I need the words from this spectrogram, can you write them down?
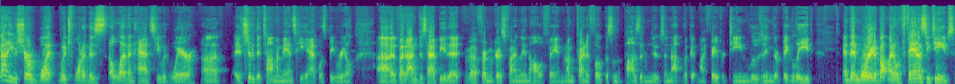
not even sure what which one of his 11 hats he would wear. Uh, it should be the Tom Emanski hat. Let's be real. Uh, but I'm just happy that uh, Fred McGriff's finally in the Hall of Fame, and I'm trying to focus on the positive news and not look at my favorite team losing their big lead, and then worried about my own fantasy teams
